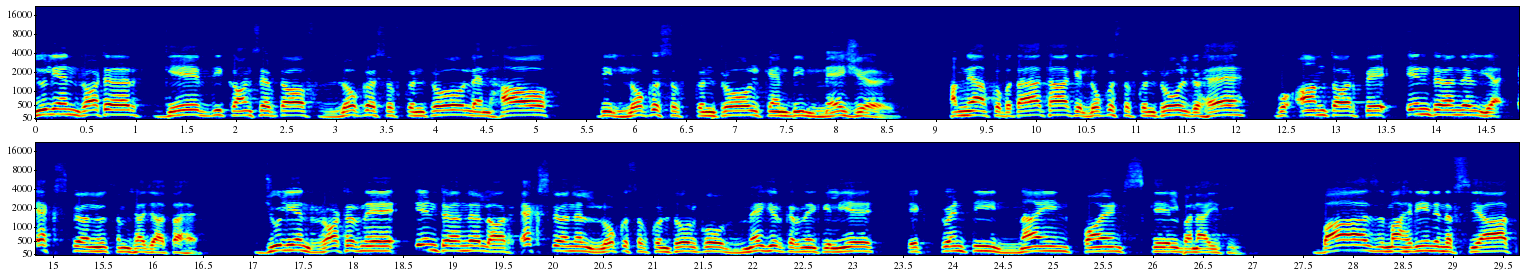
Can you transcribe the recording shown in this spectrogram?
Julian Rotter gave the concept of locus of control and how the locus of control can be measured ہم نے آپ کو بتایا تھا کہ لوکس آف کنٹرول جو ہے وہ عام طور پہ انٹرنل یا ایکسٹرنل سمجھا جاتا ہے جولین راٹر نے انٹرنل اور ایکسٹرنل لوکس آف کنٹرول کو میجر کرنے کے لیے ایک 29 پوائنٹ اسکیل بنائی تھی بعض ماہرین نفسیات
